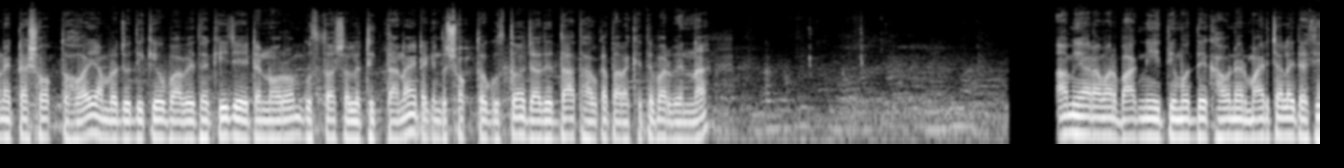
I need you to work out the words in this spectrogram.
অনেকটা শক্ত হয়। আমরা যদি কেউ ভাবে থাকি যে এটা নরম গোস্ত, আসলে ঠিক তা না। এটা কিন্তু শক্ত গোস্ত, যাদের দাঁত হালকা তারা খেতে পারবেন না। আমি আর আমার বাগনি ইতিমধ্যে খাওয়ানোর মায়ের চালাইতেছি।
